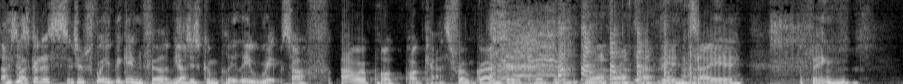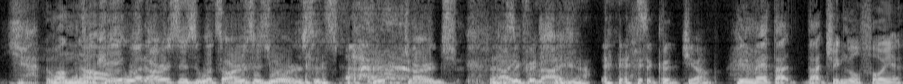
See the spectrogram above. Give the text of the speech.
I was just going to just before you begin, Phil. Have Yeah. you just completely ripped off our po- podcast from Grimerica? That the entire thing. yeah. Well, no. Okay, what ours is what's ours is yours. It's free of charge. That's Value a for good. value. it's a good job. Who made that that jingle for you?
